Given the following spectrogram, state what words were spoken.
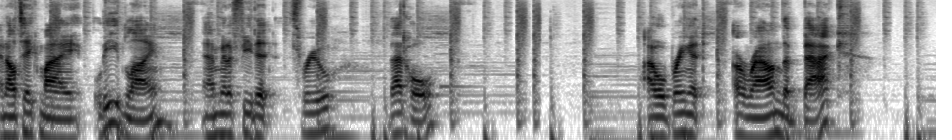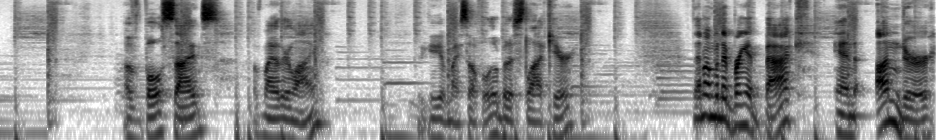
And I'll take my lead line and I'm going to feed it through that hole. I will bring it around the back of both sides of my other line. I can give myself a little bit of slack here. Then I'm gonna bring it back and under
